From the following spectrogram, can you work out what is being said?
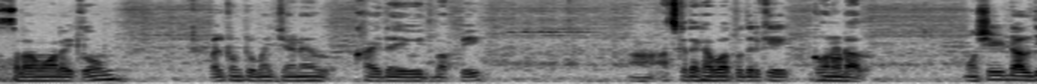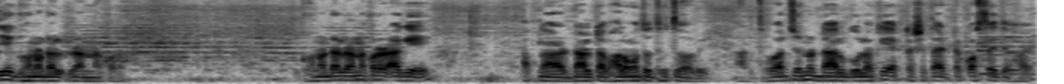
আসসালামু আলাইকুম। ওয়েলকাম টু মাই চ্যানেল খাইদাই উইথ বাপ্পি আজকে দেখাবো আপনাদেরকে ঘন ডাল। মসুরির ডাল দিয়ে ঘন ডাল রান্না করা। ঘন ডাল রান্না করার আগে আপনার ডালটা ভালো মতো ধুতে হবে। আর ধোয়ার জন্য ডালগুলোকে একটার সাথে একটা কষাইতে হয়।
